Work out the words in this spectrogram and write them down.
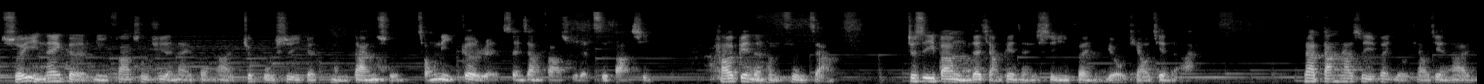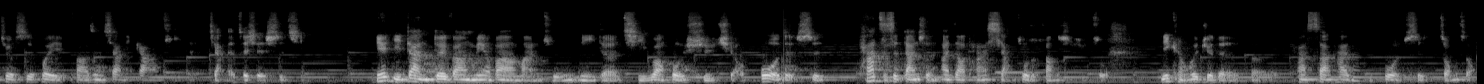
所以，那个你发出去的那一份爱，就不是一个很单纯从你个人身上发出的自发性，它会变得很复杂。就是一般我们在讲，变成是一份有条件的爱。那当它是一份有条件的爱，就是会发生像你刚刚提的讲的这些事情。因为一旦对方没有办法满足你的期望或需求，或者是他只是单纯按照他想做的方式去做，你可能会觉得呃。他伤害你或者是种种，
